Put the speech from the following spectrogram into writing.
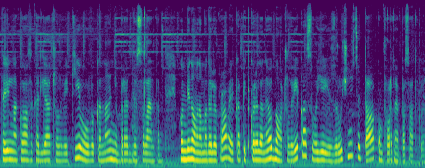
Стильна класика для чоловіків у виконанні Бредлі Салента. Комбінована модель оправи, яка підкорила не одного чоловіка своєю зручністю та комфортною посадкою.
